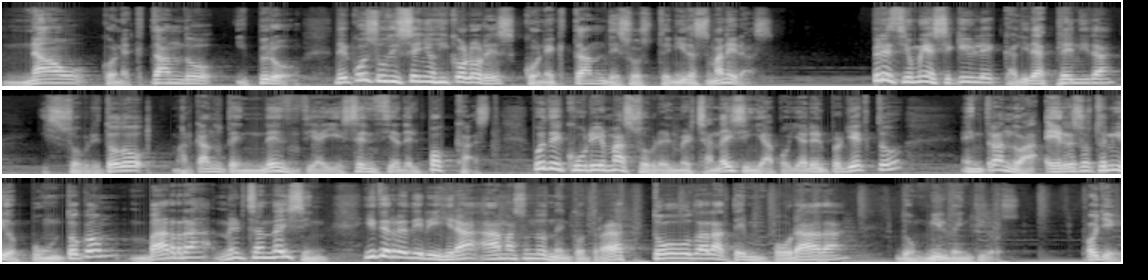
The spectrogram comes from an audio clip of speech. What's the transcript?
Now, Conectando y Pro, de cual sus diseños y colores conectan de sostenidas maneras. Precio muy asequible, calidad espléndida y sobre todo marcando tendencia y esencia del podcast. Puedes descubrir más sobre el merchandising y apoyar el proyecto entrando a rsostenido.com barra merchandising y te redirigirá a Amazon donde encontrarás toda la temporada 2022. Oye,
